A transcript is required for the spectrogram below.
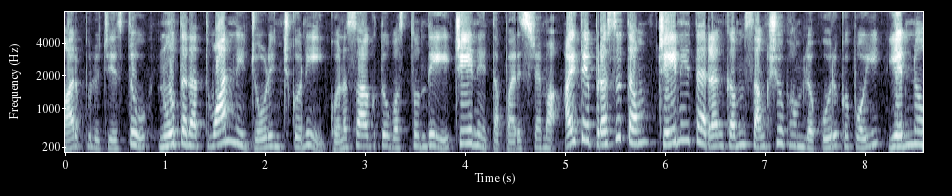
మార్పులు చేస్తూ నూతనత్వాన్ని జోడించుకొని కొనసాగుతూ వస్తుంది చేనేత పరిశ్రమ. అయితే ప్రస్తుతం చేనేత రంగం సంక్షోభంలో కూరుకుపోయి ఎన్నో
